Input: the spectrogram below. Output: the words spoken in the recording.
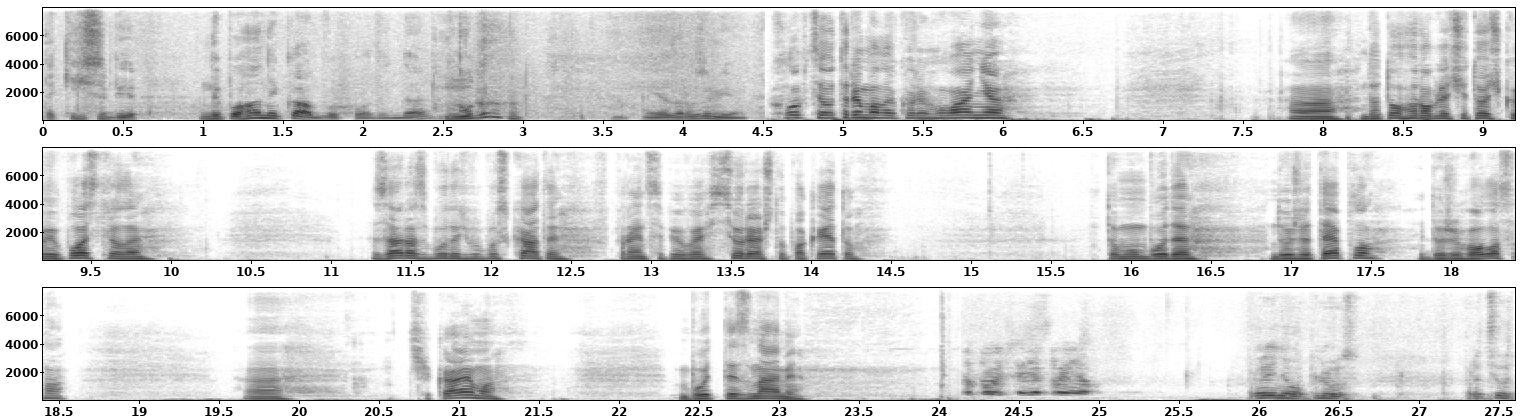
Такий собі непоганий кап виходить, да? Ну так. Я зрозумів. Хлопці отримали коригування. Е, До того роблячи точкові постріли. Зараз будуть випускати, в принципі, весь- всю решту пакету. Тому буде дуже тепло і дуже голосно. Е, Чекаємо. Будьте з нами. Готуйся, я прийняв. Прийняв плюс. Приціл.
